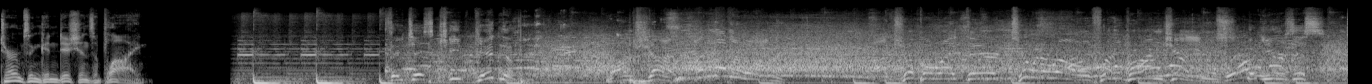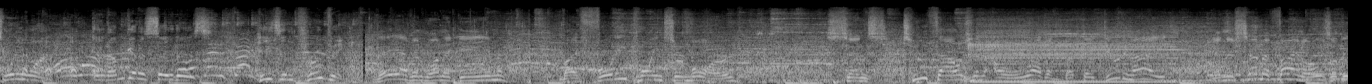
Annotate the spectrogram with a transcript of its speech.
Terms and conditions apply. They just keep getting them. Long shot. Another one. A triple right there. Two in a row for LeBron James. What, what year is this? 21. and I'm going to say this. He's improving. They haven't won a game by 40 points or more since 2011, but they do tonight in the semifinals of the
